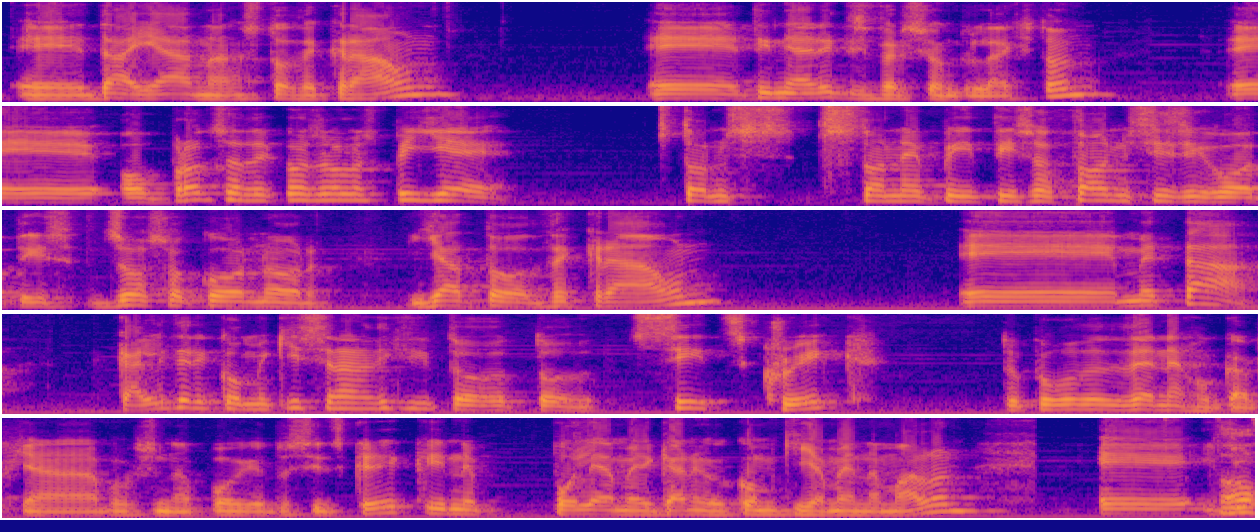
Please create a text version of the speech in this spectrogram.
ε, Diana στο The Crown. Ε, την ιερή της version τουλάχιστον. Ε, ο πρώτος αδερφός ρόλος πήγε στον, στον επί της οθόνης σύζυγό της, Josh O'Connor, για το The Crown. Ε, μετά, καλύτερη κομική σειρά αναδείχθηκε το, το Seeds Creek, το οποίο εγώ δεν έχω κάποια άποψη να πω για το Seeds Creek. Είναι πολύ αμερικάνικο κόμικ για μένα μάλλον. Ε, Το έχω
